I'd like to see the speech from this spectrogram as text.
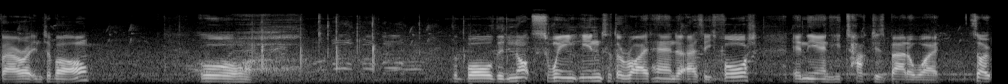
Farah into bowl. Oh, the ball did not swing into the right-hander as he thought. In the end, he tucked his bat away. So,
